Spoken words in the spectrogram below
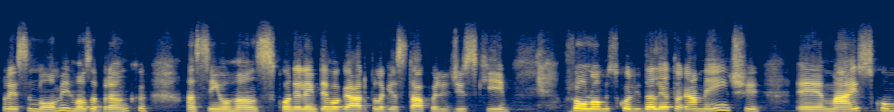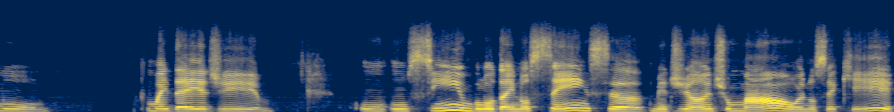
para esse nome, Rosa Branca. Assim, o Hans, quando ele é interrogado pela Gestapo, ele diz que foi um nome escolhido aleatoriamente, é, mais como uma ideia de um, um, símbolo da inocência mediante o mal e não sei o quê.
